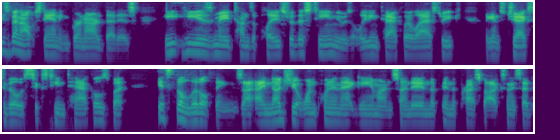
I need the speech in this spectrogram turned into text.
he's been outstanding. Bernard, that is. He he has made tons of plays for this team. He was a leading tackler last week against Jacksonville with 16 tackles, but it's the little things. I, I nudged you at one point in that game on Sunday in the in the press box, and I said,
